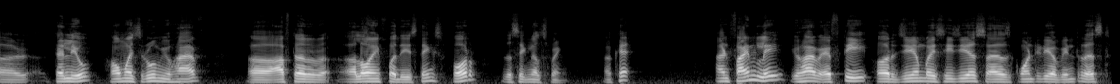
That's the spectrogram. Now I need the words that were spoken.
uh tell you how much room you have uh, after allowing for these things for the signal swing. Okay. And finally, you have FT or GM by CGS as quantity of interest.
